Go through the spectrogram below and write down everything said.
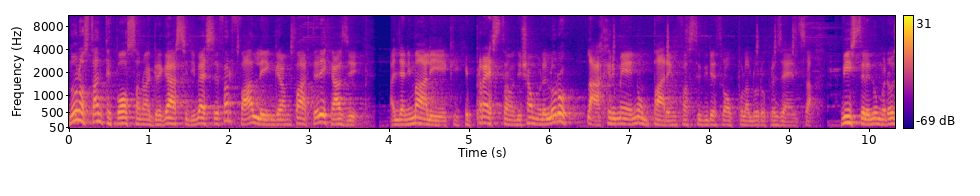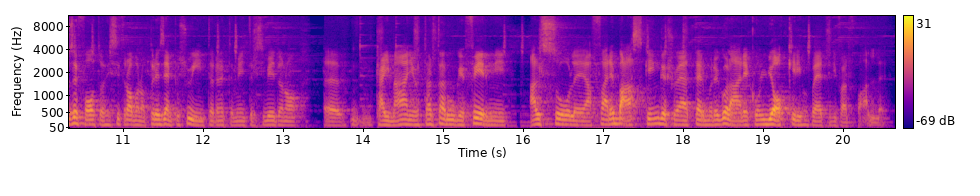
Nonostante possano aggregarsi diverse farfalle, in gran parte dei casi agli animali che, che prestano diciamo, le loro lacrime non pare infastidire troppo la loro presenza, viste le numerose foto che si trovano per esempio su internet mentre si vedono eh, caimani o tartarughe fermi al sole a fare basking, cioè a termo regolare, con gli occhi ricoperti di farfalle.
